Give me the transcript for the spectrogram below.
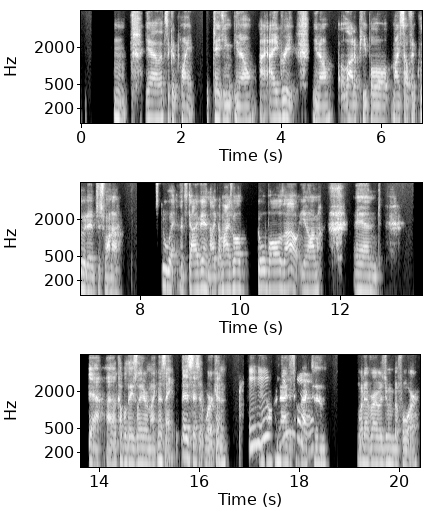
Hmm. Yeah, that's a good point. Taking, you know, I, I agree. You know, a lot of people, myself included, just want to do it. Let's dive in. Like I might as well go balls out. You know, I'm, and yeah, uh, a couple days later, I'm like, this ain't, this isn't working. Mm-hmm. You know, and yeah. I just go back to whatever I was doing before.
